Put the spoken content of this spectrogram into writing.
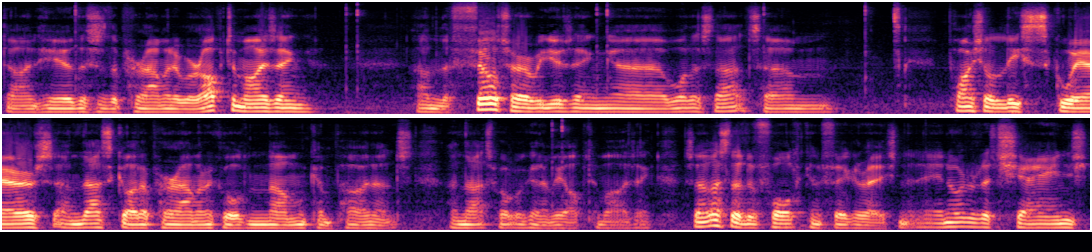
down here. This is the parameter we're optimizing. And the filter we're using uh, what is that? Um, partial least squares and that's got a parameter called num components and that's what we're going to be optimizing. So that's the default configuration. In order to change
